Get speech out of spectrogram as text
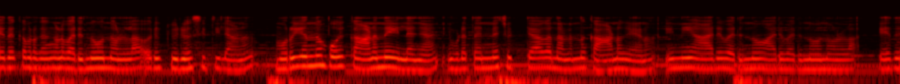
ഏതൊക്കെ മൃഗങ്ങൾ വരുന്നു എന്നുള്ള ഒരു ക്യൂരിയോസിറ്റിയിലാണ്. മുറിയൊന്നും പോയി കാണുന്നേ ഇല്ല ഞാൻ. ഇവിടെ തന്നെ ചുറ്റാകെ നടന്ന് കാണുകയാണ്. ഇനി ആര് വരുന്നു ആര് വരുന്നു എന്നുള്ള ഏത്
